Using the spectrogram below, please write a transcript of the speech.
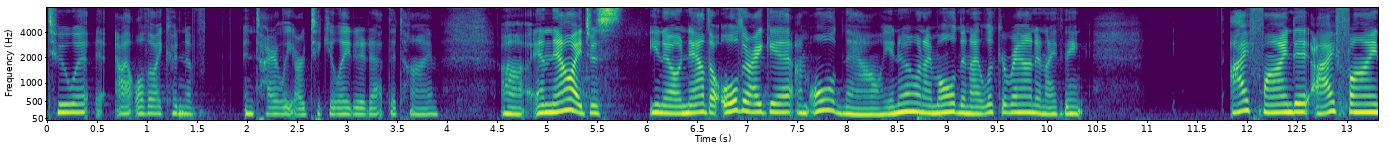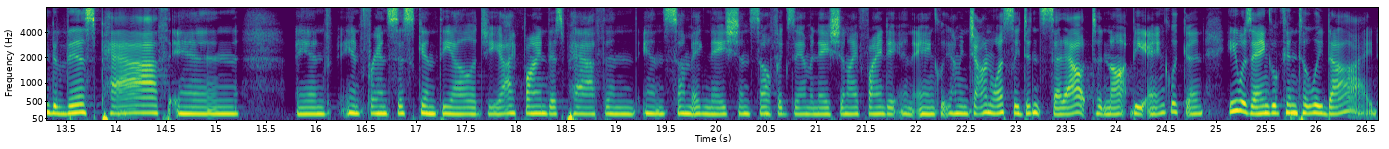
to it. Although I couldn't have entirely articulated it at the time, uh, and now I just you know now the older I get, I'm old now, you know, and I'm old, and I look around and I think. I find it. I find this path in and in Franciscan theology. I find this path in, in some Ignatian self examination. I find it in Anglican. I mean, John Wesley didn't set out to not be Anglican, he was Anglican till he died.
